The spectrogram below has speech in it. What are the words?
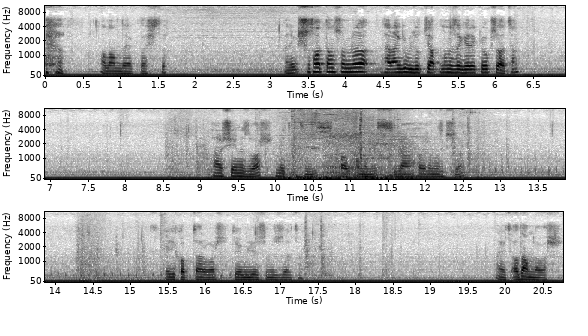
Alan da yaklaştı. Hani şu saatten sonra herhangi bir loot yapmanıza gerek yok zaten. Her şeyimiz var. Medkitimiz, kalkanımız, silahlarımız güzel. Helikopter var diye biliyorsunuz zaten. Evet adam da var.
